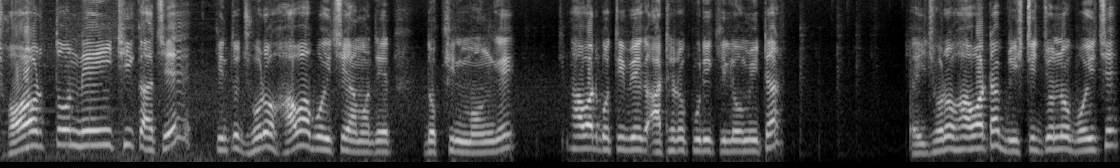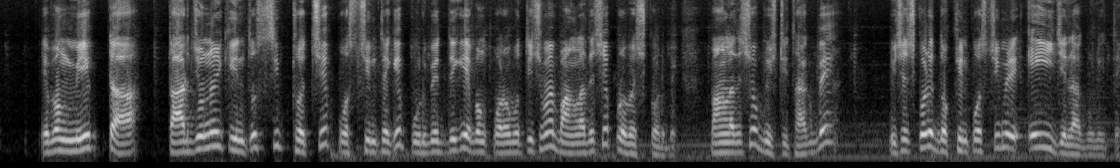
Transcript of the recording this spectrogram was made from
ঝড় তো নেই, ঠিক আছে, কিন্তু ঝোড়ো হাওয়া বইছে আমাদের দক্ষিণবঙ্গে হাওয়ার গতিবেগ আঠেরো কুড়ি কিলোমিটার। এই ঝোড়ো হাওয়াটা বৃষ্টির জন্য বইছে এবং মেঘটা তার জন্যই কিন্তু শিফট হচ্ছে পশ্চিম থেকে পূর্বের দিকে এবং পরবর্তী সময় বাংলাদেশে প্রবেশ করবে। বাংলাদেশেও বৃষ্টি থাকবে, বিশেষ করে দক্ষিণ পশ্চিমের এই জেলাগুলিতে।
